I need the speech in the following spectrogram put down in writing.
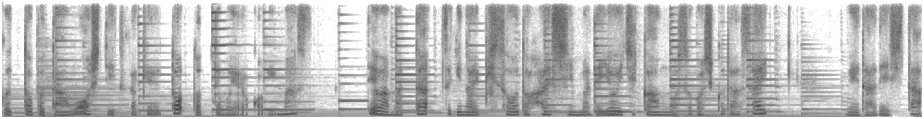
グッドボタンを押していただけるととっても喜びます。ではまた次のエピソード配信まで良い時間をお過ごしください。上田でした。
